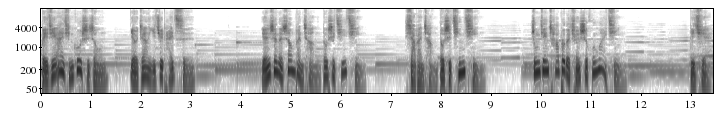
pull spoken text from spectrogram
北京爱情故事中，有这样一句台词：“人生的上半场都是激情，下半场都是亲情，中间插播的全是婚外情。”的确，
